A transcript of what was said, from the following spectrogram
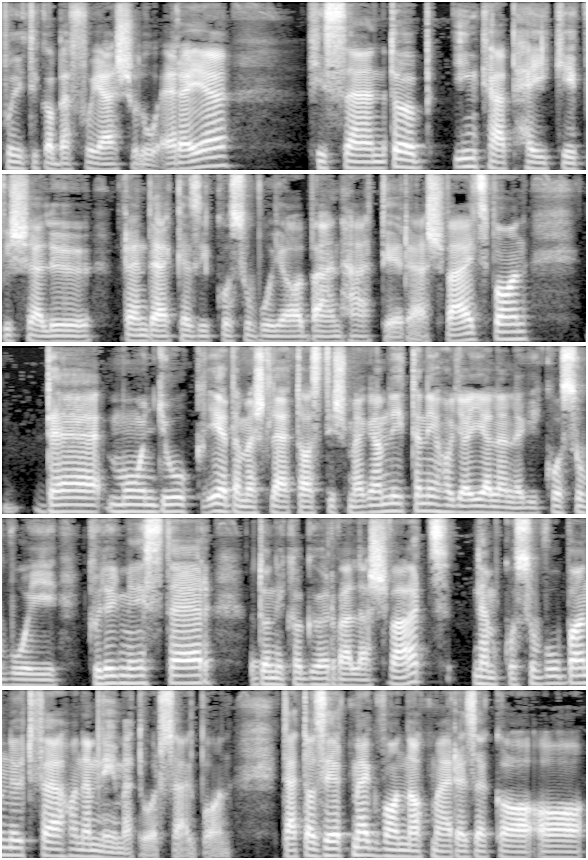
politika befolyásoló ereje, hiszen több inkább helyi képviselő rendelkezik koszovói albán háttérrel Svájcban, de mondjuk érdemes lehet azt is megemlíteni, hogy a jelenlegi koszovói külügyminiszter Donika Görválla Schwarz nem Koszovóban nőtt fel, hanem Németországban. Tehát azért megvannak már ezek a, a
